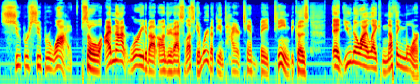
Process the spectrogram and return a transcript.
super, super wide. So I'm not worried about Andre Vasilevskiy. I'm worried about the entire Tampa Bay team because, Ed, you know I like nothing more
